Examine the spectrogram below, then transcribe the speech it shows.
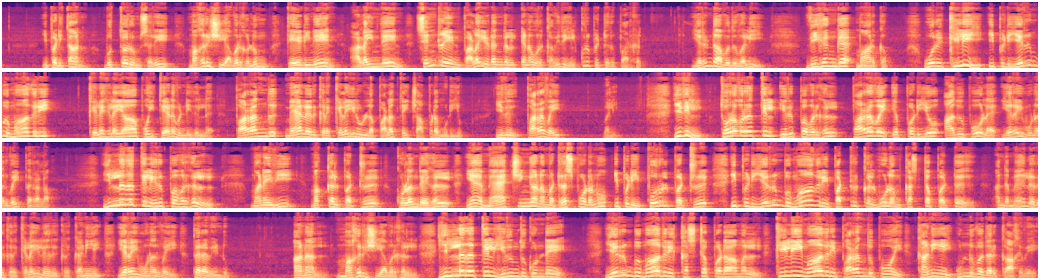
இப்படித்தான் புத்தரும் சரி மகரிஷி அவர்களும் தேடினேன் அலைந்தேன் சென்றேன் பல இடங்கள் என ஒரு கவிதையில் குறிப்பிட்டிருப்பார்கள். இரண்டாவது வழி விகங்க மார்க்கம். ஒரு கிளி இப்படி எறும்பு மாதிரி கிளைகிளையாக போய் தேட வேண்டியதில்லை. பறந்து மேலே இருக்கிற கிளையில் உள்ள பழத்தை சாப்பிட முடியும். இது பறவை வழி. இதில் துறவரத்தில் இருப்பவர்கள் பறவை எப்படியோ அதுபோல இறை உணர்வை பெறலாம். இல்லறத்தில் இருப்பவர்கள் மனைவி மக்கள் பற்று குழந்தைகள் ஏன் மேட்சிங்காக நம்ம ட்ரெஸ் போடணும்? இப்படி பொருள் பற்று இப்படி எறும்பு மாதிரி பற்றுக்கள் மூலம் கஷ்டப்பட்டு அந்த மேலே இருக்கிற கிளையில் இருக்கிற கனியை இறை உணர்வை பெற வேண்டும். ஆனால் மகரிஷி அவர்கள் இல்லறத்தில் இருந்து கொண்டே எறும்பு மாதிரி கஷ்டப்படாமல் கிளி மாதிரி பறந்து போய் கனியை உண்ணுவதற்காகவே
